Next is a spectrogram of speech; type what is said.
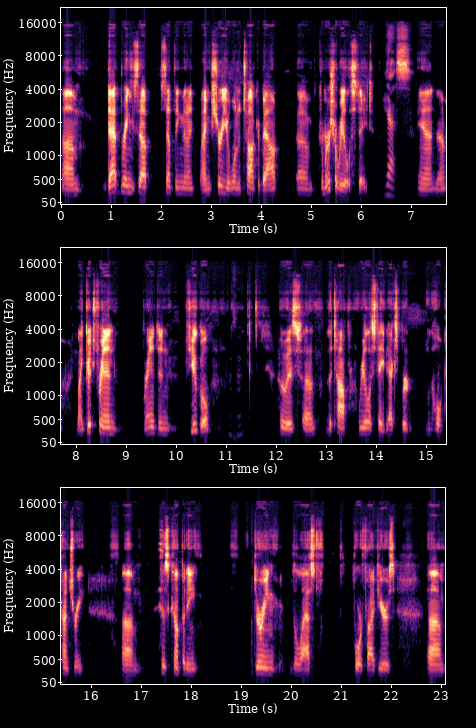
Um, that brings up something that I, I'm sure you'll want to talk about um, commercial real estate. Yes. And uh, my good friend, Brandon Fugal, hmm who is uh, the top real estate expert in the whole country, um, his company during the last four or five years um,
